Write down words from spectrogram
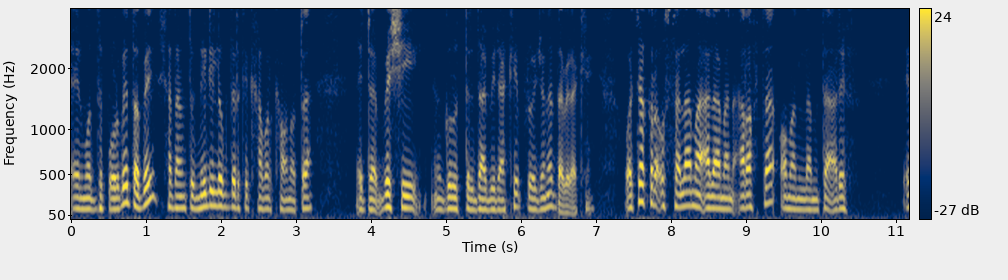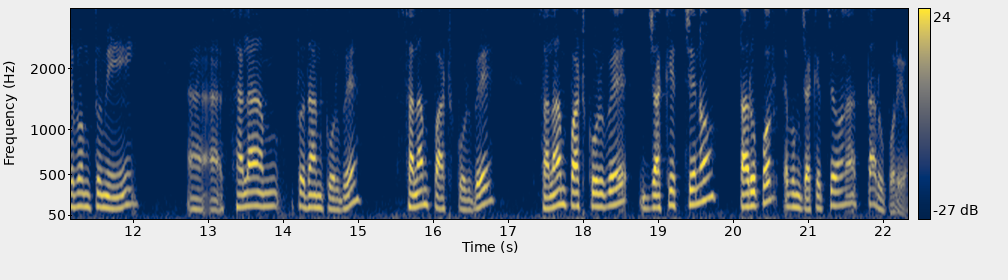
এর মধ্যে পড়বে। তবে সাধারণত নিরী লোকদেরকে খাবার খাওয়ানোটা এটা বেশি গুরুত্বের দাবি রাখে, প্রয়োজনের দাবি রাখে। ওয়াচাকরা ওসালামা আলামান আরফতা ওমান লামতা আরিফ এবং তুমি সালাম প্রদান করবে, সালাম পাঠ করবে, সালাম পাঠ করবে যাকে চেনো তার উপর এবং যাকে চেনো না তার উপরেও।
